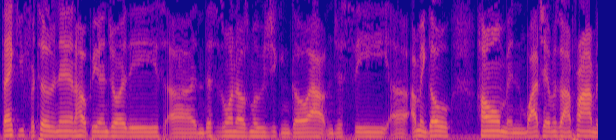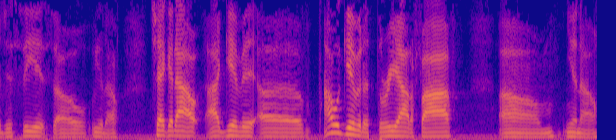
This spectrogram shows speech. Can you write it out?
Thank you for tuning in. I hope you enjoy these. Uh and this is one of those movies you can go out and just see uh i mean go home and watch amazon prime and just see it. So you know check it out. I give it uh i would give it a three out of five um you know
